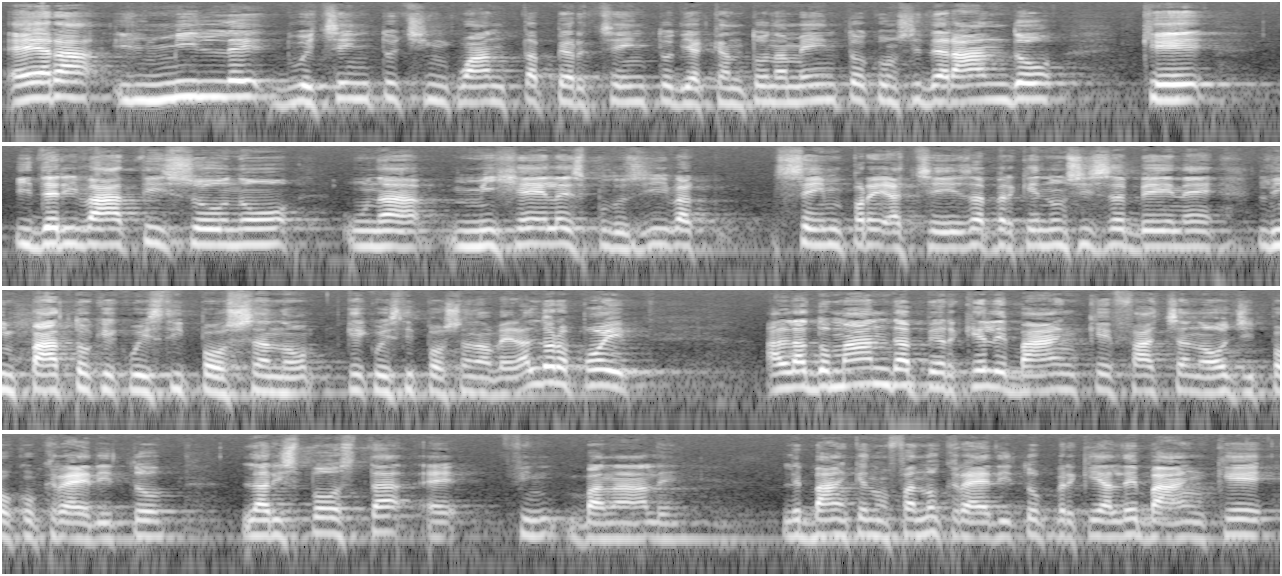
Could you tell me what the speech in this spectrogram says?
era il 1250% di accantonamento, considerando che i derivati sono una miscela esplosiva sempre accesa perché non si sa bene l'impatto che che questi possano avere. Allora poi alla domanda perché le banche facciano oggi poco credito, la risposta è banale. Le banche non fanno credito perché alle banche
